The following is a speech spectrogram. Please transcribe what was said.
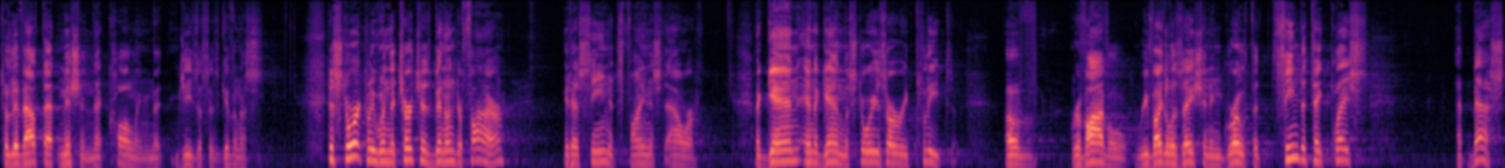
to live out that mission, that calling that Jesus has given us. Historically, when the church has been under fire, it has seen its finest hour. Again and again, the stories are replete of revival, revitalization, and growth that seem to take place at best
